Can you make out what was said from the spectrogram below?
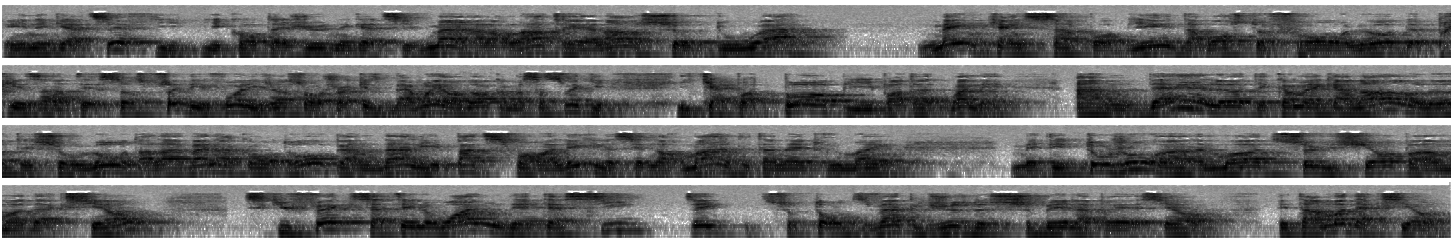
est négatif, il, est contagieux négativement. Alors, l'entraîneur se doit, même quand il se sent pas bien, d'avoir ce front-là, de présenter ça. C'est pour ça que des fois, les gens sont choqués. Ben, voyons donc, comment ça se fait qu'il capote pas, puis il est pas en train de... Ouais, mais en dedans, là, t'es comme un canard, là, t'es sur l'eau, t'as l'air bien en contrôle, puis en dedans, les pattes se font aller, c'est normal, t'es un être humain mais tu es toujours en mode solution, pas en mode action. Ce qui fait que ça t'éloigne d'être assis sur ton divan puis juste de subir la pression. Tu es en mode action.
